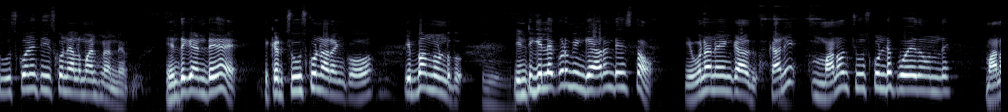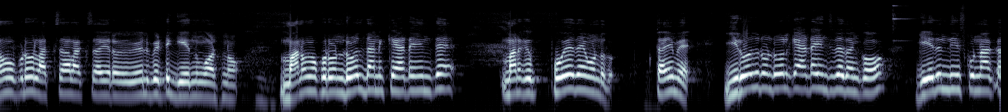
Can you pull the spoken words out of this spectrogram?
చూసుకొని తీసుకొని వెళ్ళమంటున్నాను నేను. ఎందుకంటే ఇక్కడ చూసుకున్నారనుకో ఇబ్బంది ఉండదు. ఇంటికి వెళ్ళాక కూడా మేము గ్యారంటీ ఇస్తాం. ఇవ్వననేం కాదు. కానీ మనం చూసుకుంటే పోయేది ఉంది మనం ఇప్పుడు లక్ష లక్ష ఇరవై వేలు పెట్టి గేదెను కొంటున్నాం. మనం ఒక రెండు రోజులు దానికి కేటాయిస్తే మనకి పోయేదే ఉండదు. టైమే ఈ రోజు రెండు రోజులు కేటాయించలేదు అనుకో గేదెని తీసుకున్నాక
